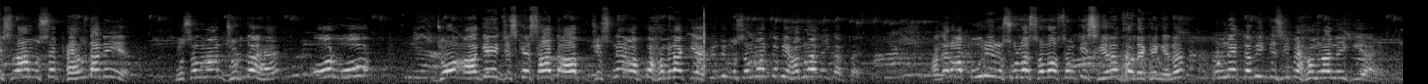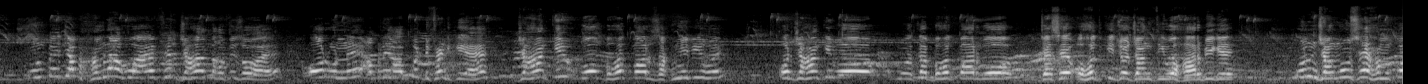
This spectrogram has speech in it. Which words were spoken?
اسلام اس سے پھیلتا نہیں ہے۔ مسلمان جڑتا ہے اور وہ جو آگے جس کے ساتھ آپ جس نے آپ کو حملہ کیا، کیونکہ مسلمان کبھی حملہ نہیں کرتا ہے۔ اگر آپ پوری رسول اللہ صلی اللہ علیہ وسلم کی سیرت کو دیکھیں گے نا، ان نے کبھی کسی پہ حملہ نہیں کیا ہے۔ ان پہ جب حملہ ہوا ہے، پھر جہاں نافذ ہوا ہے اور ان نے اپنے آپ کو ڈیفینڈ کیا ہے، جہاں کی وہ بہت بار زخمی بھی ہوئے اور جہاں کی وہ مطلب بہت بار وہ جیسے عہد کی جو جنگ تھی، وہ ہار بھی گئے۔ ان جنگوں سے ہم کو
